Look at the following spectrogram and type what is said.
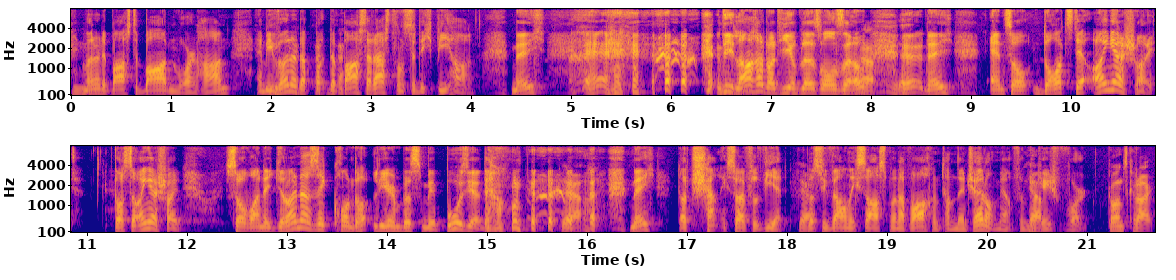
En wanneer de beste baden worden gaan. En wie wanneer de, de beste restaurants er dichtbij gaan. Nee? Die lachen dat hier best wel zo. Ja, ja. Nee? En zo, dat is de onderscheid. Dat is de onderscheid. So, wenn ich sich kann dort lernen, bis mit Busia down. Ja. nee, das scheint nicht so viel wird. Ja. Dass wir wel nicht saß, man erwachen, haben den Entscheidung mehr für mich Ja. gefahren. Ganz korrekt.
